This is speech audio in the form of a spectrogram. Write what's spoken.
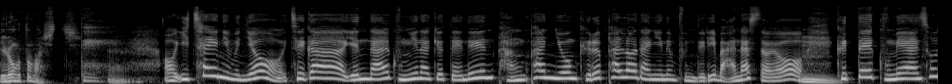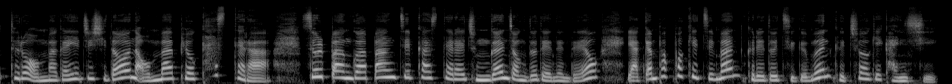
이런 것도 맛있지. 네. 예. 어, 이차혜님은요, 제가 옛날 국민학교 때는 방판용 그릇 팔러 다니는 분들이 많았어요. 음. 그때 구매한 소트로 엄마가 해주시던 엄마표 카스테라, 술빵과 빵집 카스테라 중간 정도 되는데요. 약간 퍽퍽했지만 그래도 지금은 그 추억의 간식.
